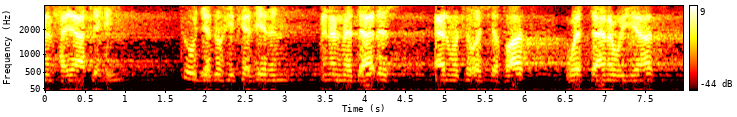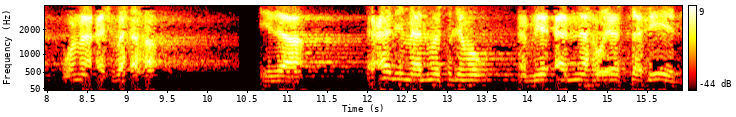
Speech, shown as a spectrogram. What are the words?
من حياته. توجد في كثير من المدارس المتوسطات والثانويات وما أشبهها. إذا علم المسلم بأنه يستفيد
